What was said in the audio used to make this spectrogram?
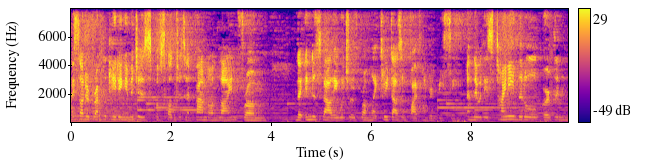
I started replicating images of sculptures I'd found online from the Indus Valley, which were from like 3500 BC. And there were these tiny little earthen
